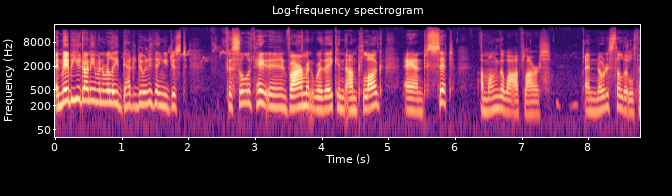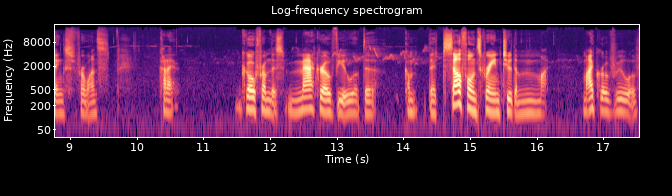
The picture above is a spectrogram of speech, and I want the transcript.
and maybe you don't even really have to do anything. You just facilitate an environment where they can unplug and sit among the wildflowers and notice the little things for once. Kind of go from this macro view of the com- the cell phone screen to the mi- micro view of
